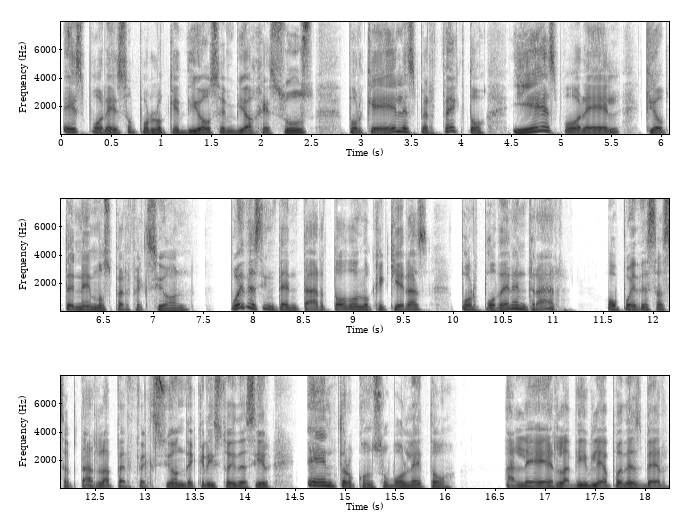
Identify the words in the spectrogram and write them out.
Es por eso por lo que Dios envió a Jesús, porque Él es perfecto. Y es por Él que obtenemos perfección. Puedes intentar todo lo que quieras por poder entrar. O puedes aceptar la perfección de Cristo y decir, entro con su boleto. Al leer la Biblia puedes ver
